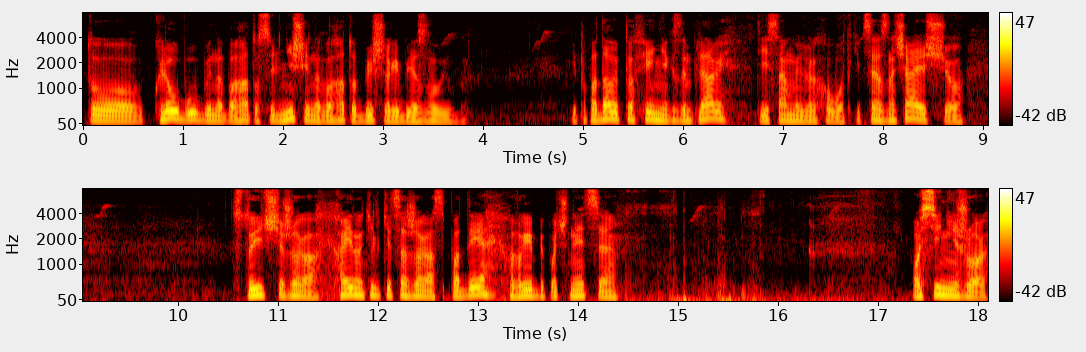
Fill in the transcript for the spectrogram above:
то кльов був би набагато сильніший, набагато більше риби я зловив би. І попадали б трофейні екземпляри тієї самої верховодки. Це означає, що стоїть ще жара. Хай ну тільки ця жара спаде, в рибі почнеться осінній жор.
